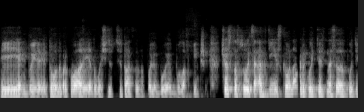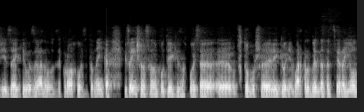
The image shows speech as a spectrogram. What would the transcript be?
якби того не бракувало, я думаю, що ситуація на полі бою була б інша. Що стосується Авдіївського напрямку і тих населених пунктів, за які ви згадували, за Крохове, за Тоненька, і за інші населені пункти, які знаходяться е, в тому ж регіоні, варто розглядати цей район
